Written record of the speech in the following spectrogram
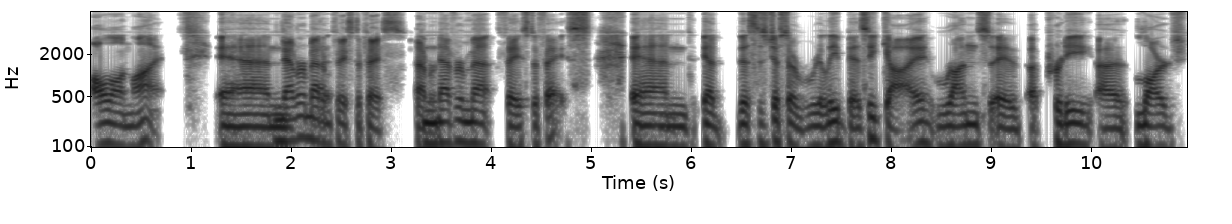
all online and never met him face to face. Never met face to face. And yeah, this is just a really busy guy, runs a, a pretty uh, large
